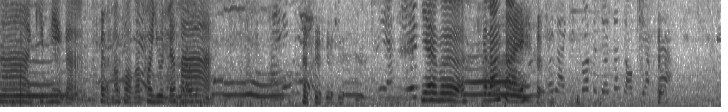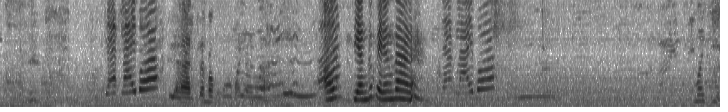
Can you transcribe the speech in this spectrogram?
ค่ะคลิปนี้ก็มาพอกับพอยุดเด้อค่ะยายเบอร์กำลังหายเวลากินก้อนเดินจังดอกเปียกจ้ะอยากหลายบ่อยากแต่บอกว่าอยากไรเอาเสียงก็เป็นจังซ่าเลยอยากหลายบ่ไม่กิน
